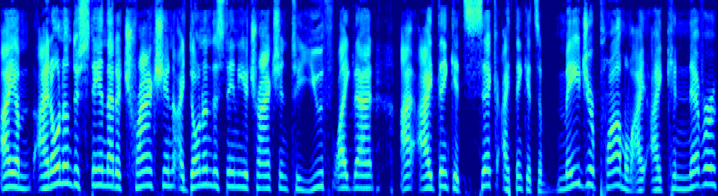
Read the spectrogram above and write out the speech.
I am I don't understand that attraction. I don't understand the attraction to youth like that. I, I think it's sick. I think it's a major problem. I, I can never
